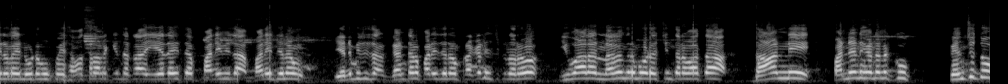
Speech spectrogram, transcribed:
ఇరవై నూట ముప్పై సంవత్సరాల కిందట ఏదైతే పని విధ పని దినం ఎనిమిది గంటల పని దినం ప్రకటించుకున్నారో ఇవాళ నరేంద్ర మోడీ వచ్చిన తర్వాత దాన్ని పన్నెండు గంటలకు పెంచుతూ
